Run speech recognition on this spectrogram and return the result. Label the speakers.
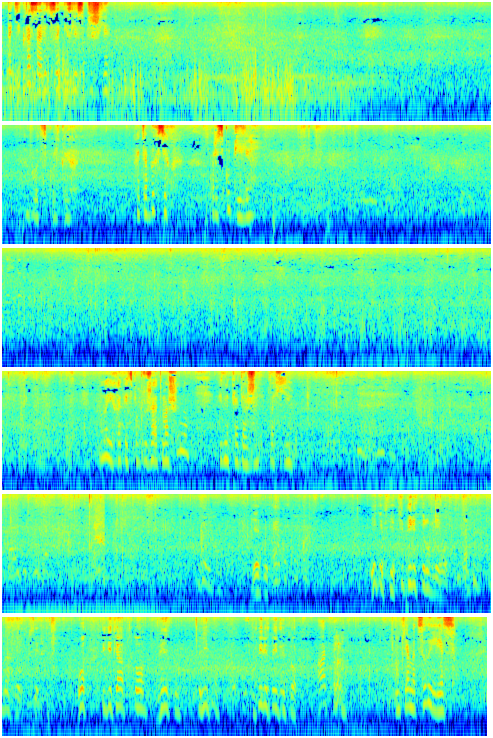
Speaker 1: Вот такие красавицы из леса пришли. Вот сколько их. Хотя бы их всех раскупили. А их опять погружают в машину. Видно, продажи плохие.
Speaker 2: Я здесь. Эти все 400 рублей. Вот. Да? Да, вот все. Вот 50, 100, 200, 300, 400 и 500.
Speaker 1: Ну, прямо целый лес.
